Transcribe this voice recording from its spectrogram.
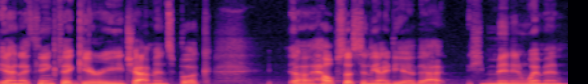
And I think that Gary Chapman's book uh, helps us in the idea that men and women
